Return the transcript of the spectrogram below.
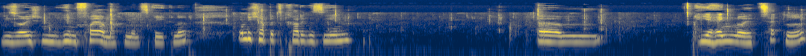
Wie soll ich denn hier ein Feuer machen, wenn es regnet? Und ich habe jetzt gerade gesehen, ähm, hier hängen neue Zettel.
